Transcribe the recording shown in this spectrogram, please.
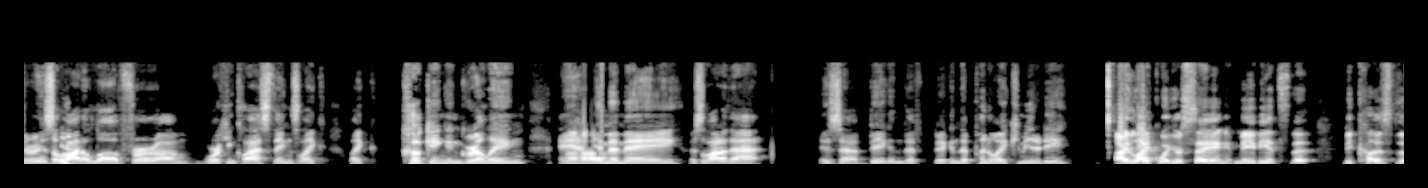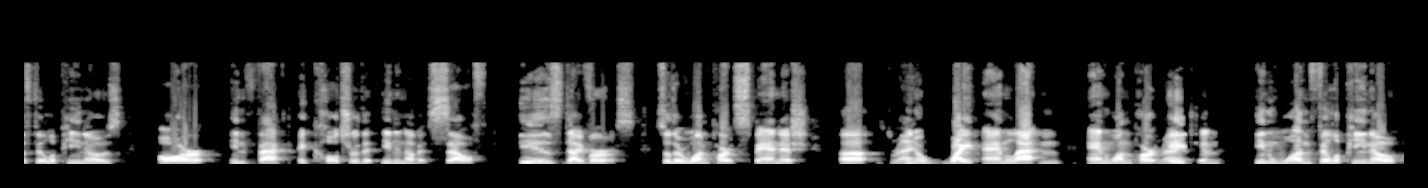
there is a Well, lot of love for um, working class things like like cooking and grilling and Uh-huh. MMA. There's a lot of that is uh, big in the big in the Pinoy community. I like what you're saying. Maybe it's that because the Filipinos are, in fact, a culture that, in and of itself, is diverse. So they're one part Spanish, uh, Right. you know, white and Latin, and one part Right. Asian. In one Filipino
